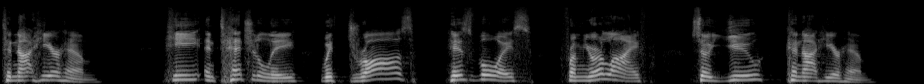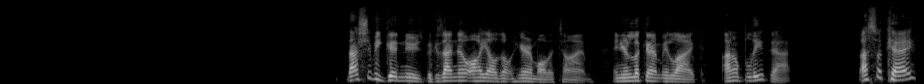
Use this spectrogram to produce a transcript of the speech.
to not hear Him. He intentionally withdraws His voice from your life so you cannot hear him. That should be good news because I know all y'all don't hear him all the time. And you're looking at me like, I don't believe that. That's okay.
